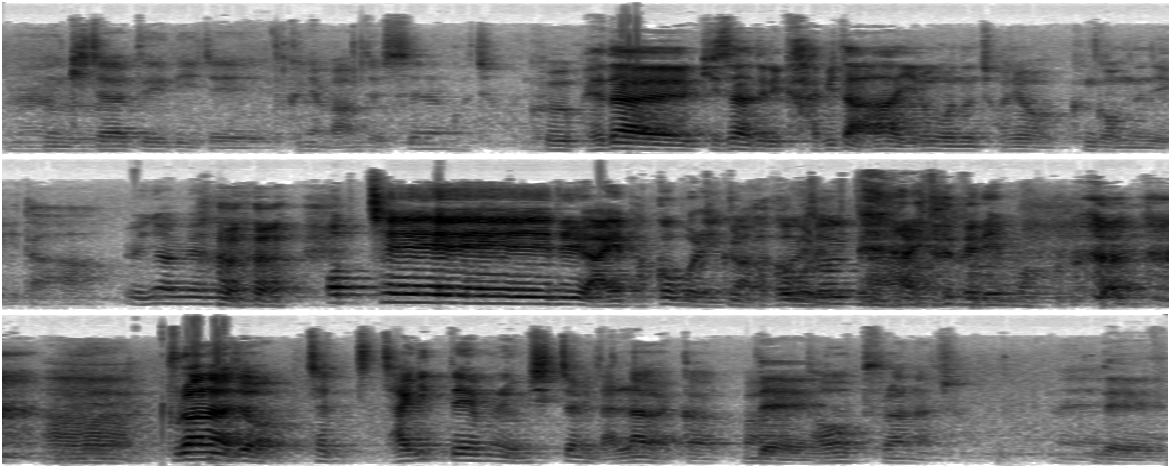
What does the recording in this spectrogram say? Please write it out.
음, 음. 기자들이 이제 그냥 마음대로 쓰는 거죠. 그 배달 기사들이 갑이다 이런 거는 전혀 근거 없는 얘기다. 왜냐하면 업체를 아예 바꿔버리니까 있던 아이들이 뭐 아, 네, 불안하죠. 자, 자기 때문에 음식점이 날아갈까 봐 네. 더 불안하죠. 네. 네,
